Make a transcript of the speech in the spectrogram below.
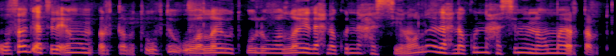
وفجأة تلاقيهم ارتبطوا وبتبقوا والله وتقولوا والله ده إحنا كنا حاسين والله ده إحنا كنا حاسين إن هما يرتبطوا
